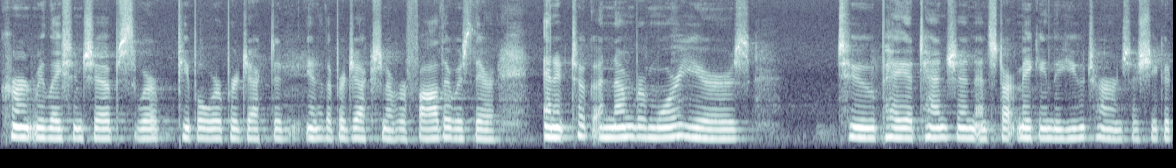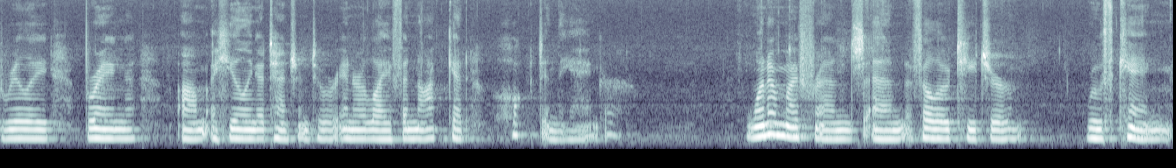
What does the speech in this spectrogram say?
current relationships where people were projected you know the projection of her father was there and it took a number more years to pay attention and start making the u-turn so she could really bring um, a healing attention to her inner life and not get hooked in the anger one of my friends and fellow teacher ruth king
